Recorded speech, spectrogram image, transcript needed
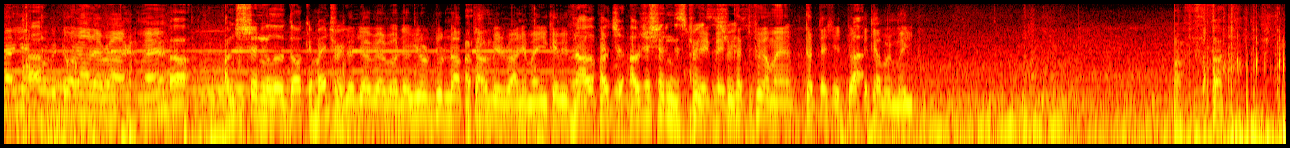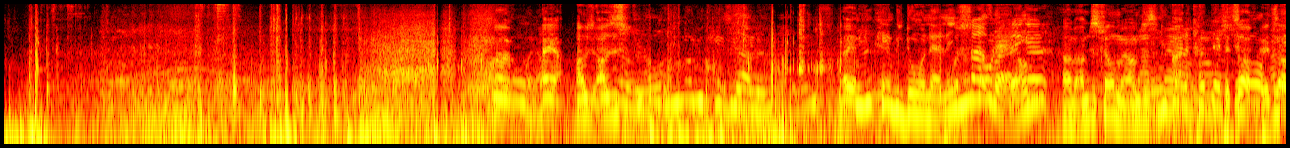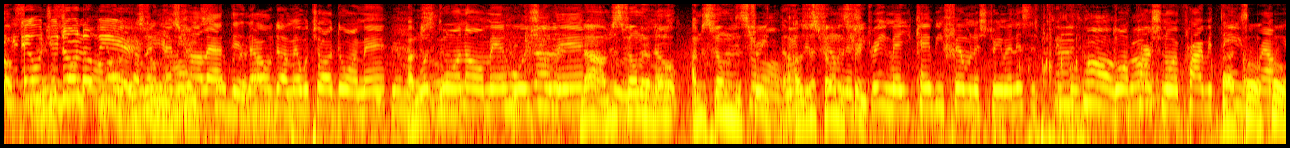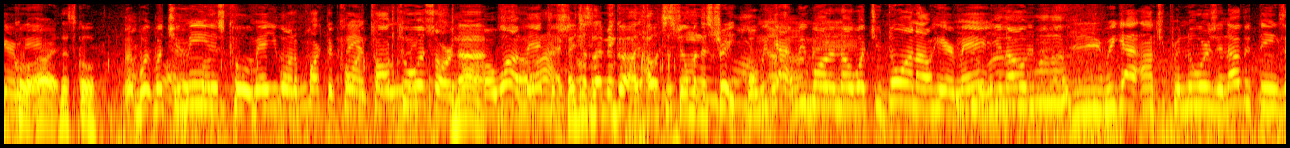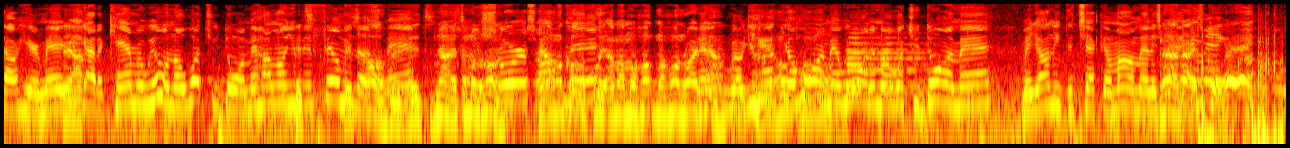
man? Uh, I'm just shooting a little documentary. You you do not talk to me around here, man. You can't be No, I filming. was, ju- I was just shooting the streets. Hey, The hey, cut the film, man. Cut that shit. Drop the camera, man. Oh, fuck. No, hey, I was, I was just, You know you can't be having hey, You can't be doing that, and you know up, that, nigga? homie. I'm, I'm just filming. I'm just. gotta cut that it's shit off. off, It's man. off. Nigga, what you doing over here? Just filming Let the me holler at this. Hold on, man. What y'all doing, man? I'm What's just- going on, man? Who is you, man? Nah, I'm just filming a little. I'm just filming the street. We I was just filming the street. street, man. You can't be filming the street, man. This is people doing personal and private All right, things cool, around cool, here, cool. All right, that's cool. What, what you mean is cool, man? You want to park the car and talk to us, or Nah. or what, man? 'Cause- Hey, just let me go. I, I was just filming the street. But we got, we want to know what you're doing out here, man. You know, we got entrepreneurs and other things out here, man. Yeah, I- you got a camera. We don't know what you're doing, man. How long you been filming it's us, off. man? It's not. it's You not on. sure it's Hey, I'm gonna call the police. I'm, I'm gonna honk my horn right Man, now. well, you honk your hold horn, on. man. We want to know what you're doing, man. Man, y'all need to check him out, man. It's Nah, nah, it's cool. Hey, hey.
